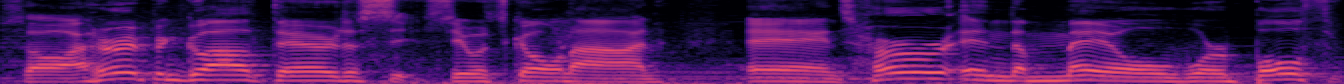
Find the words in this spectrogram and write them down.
So I hurry up and go out there to see, see what's going on. And her and the male were both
